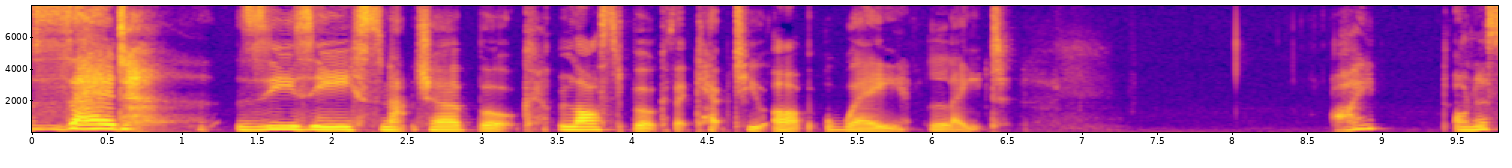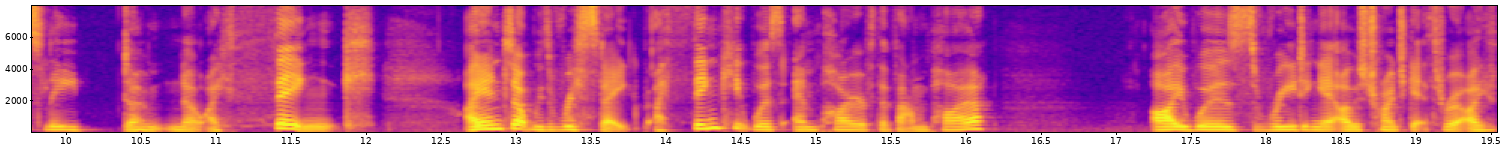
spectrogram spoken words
Zed ZZ Snatcher book, last book that kept you up way late. I honestly don't know. I think I ended up with wrist ache. I think it was Empire of the Vampire. I was reading it, I was trying to get through it. I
